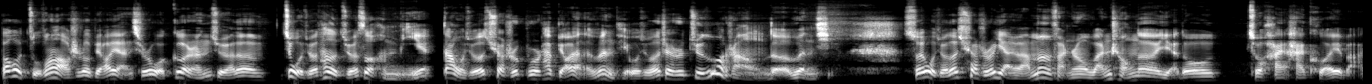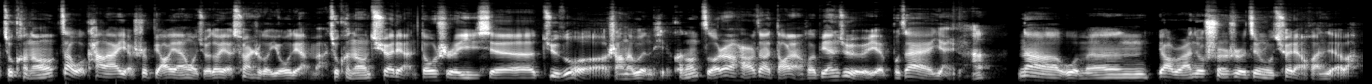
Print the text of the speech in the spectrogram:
包括祖峰老师的表演，其实我个人觉得，就我觉得他的角色很迷，但我觉得确实不是他表演的问题，我觉得这是剧作上的问题，所以我觉得确实演员们反正完成的也都就还还可以吧，就可能在我看来也是表演，我觉得也算是个优点吧，就可能缺点都是一些剧作上的问题，可能责任还是在导演和编剧，也不在演员。那我们要不然就顺势进入缺点环节吧。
